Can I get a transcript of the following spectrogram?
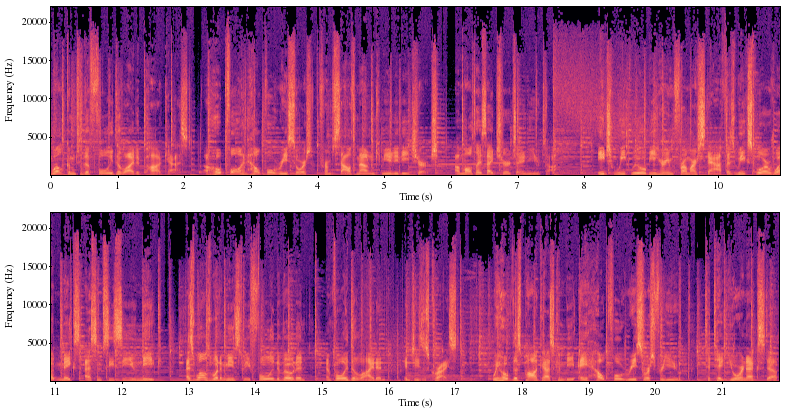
Welcome to the Fully Delighted Podcast, a hopeful and helpful resource from South Mountain Community Church, a multi site church in Utah. Each week, we will be hearing from our staff as we explore what makes SMCC unique, as well as what it means to be fully devoted and fully delighted in Jesus Christ. We hope this podcast can be a helpful resource for you to take your next step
